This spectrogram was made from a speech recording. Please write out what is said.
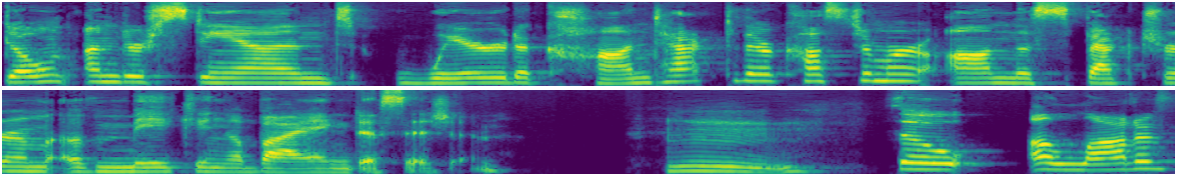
don't understand where to contact their customer on the spectrum of making a buying decision. Mm. So, a lot of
